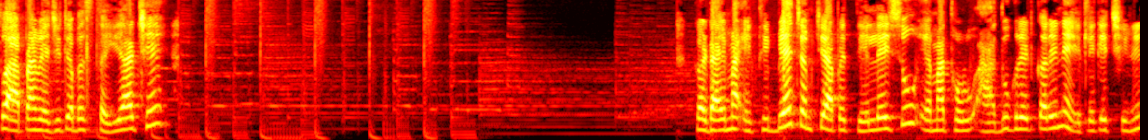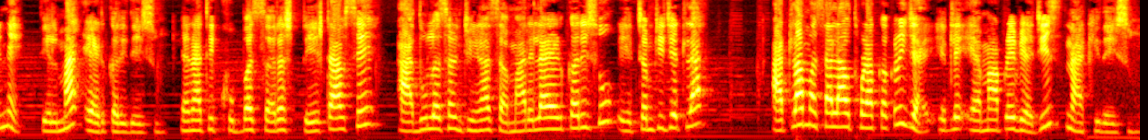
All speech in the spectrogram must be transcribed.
તો આપણા વેજીટેબલ્સ તૈયાર છે. કઢાઈમાં એકથી બે ચમચી આપણે તેલ લઈશું. એમાં થોડું આદુ ગ્રેટ કરીને, એટલે કે છીણીને તેલમાં એડ કરી દઈશું. એનાથી ખૂબ જ સરસ ટેસ્ટ આવશે. આદુ, લસણ, ઝીણા સમારેલા એડ કરીશું. એક ચમચી જેટલા. આટલા મસાલાઓ થોડા કકડી જાય, એટલે એમાં આપણે વેજીસ નાખી દઈશું.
